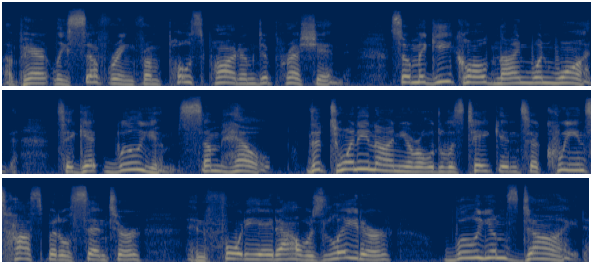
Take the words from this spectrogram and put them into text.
apparently suffering from postpartum depression. So McGee called 911 to get Williams some help. The 29 year old was taken to Queens Hospital Center, and 48 hours later, Williams died.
